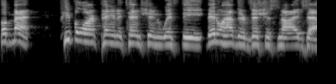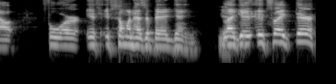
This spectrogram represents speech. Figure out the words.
but Matt, people aren't paying attention with the. They don't have their vicious knives out for if if someone has a bad game. Yeah. Like it, it's like they're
